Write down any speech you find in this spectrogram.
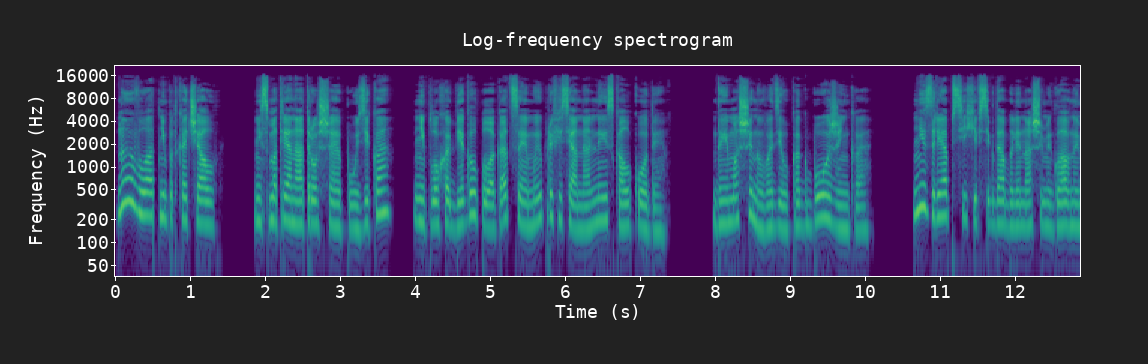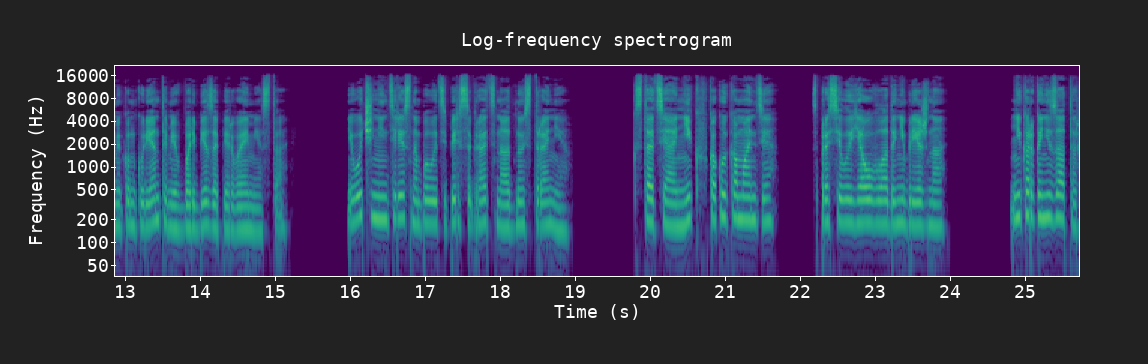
Ну и Влад не подкачал. Несмотря на отросшее пузико, неплохо бегал по локациям и профессионально искал коды. Да и машину водил как боженька. Не зря психи всегда были нашими главными конкурентами в борьбе за первое место. И очень интересно было теперь сыграть на одной стороне. «Кстати, а Ник в какой команде?» — спросила я у Влада небрежно. «Ник — организатор».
